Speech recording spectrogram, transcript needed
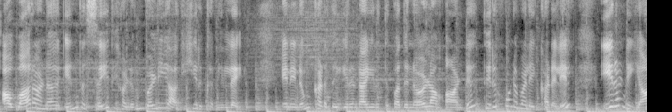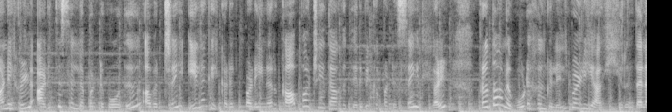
அவ்வாறான எந்த செய்திகளும் வெளியாகி இருக்கவில்லை. எனினும் கடந்த இரண்டாயிரத்து பதினேழாம் ஆண்டு திருகோணமலை கடலில் இரண்டு யானைகள் அடித்து செல்லப்பட்ட போது அவற்றை இலங்கை கடற்படையினர் காப்பாற்றியதாக தெரிவிக்கப்பட்ட செய்திகள் பிரதான ஊடகங்களில் வெளியாகியிருந்தன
